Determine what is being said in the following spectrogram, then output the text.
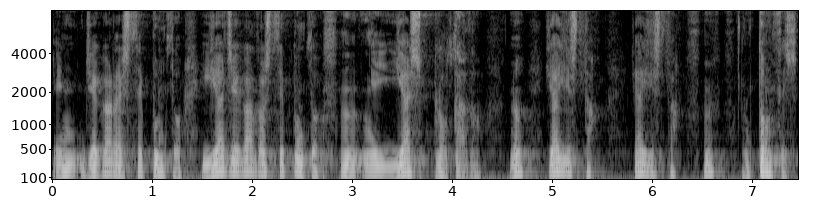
en llegar a este punto y ha llegado a este punto mm, y ha explotado. ¿no? Y ahí está, y ahí está. Entonces,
